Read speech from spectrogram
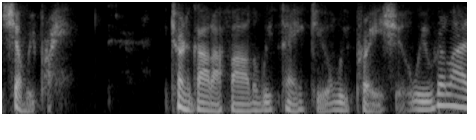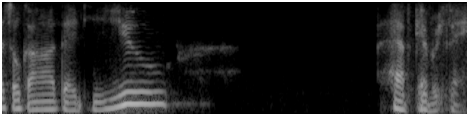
Shall we pray? Eternal God, our Father, we thank you and we praise you. We realize, oh God, that you have everything.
